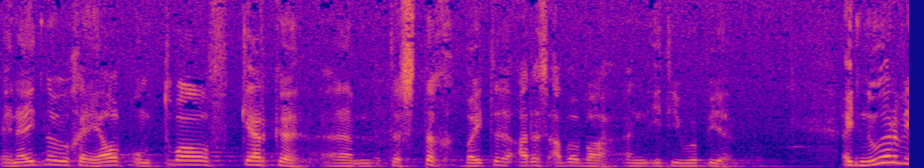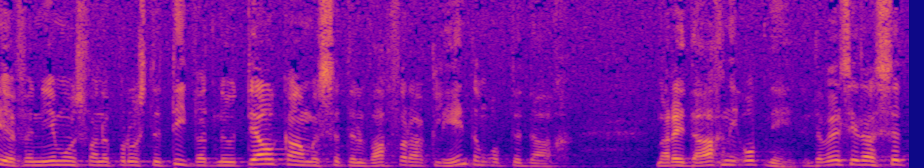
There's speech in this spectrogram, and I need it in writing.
en hy het nou gehelp om 12 kerke um, te stig buite Addis Ababa in Ethiopië. Uit Noorwe verneem ons van 'n prostituut wat in 'n hotelkamer sit en wag vir haar kliënt om op te dag. Maar hy dag nie op nie. En terwyl sy daar sit,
